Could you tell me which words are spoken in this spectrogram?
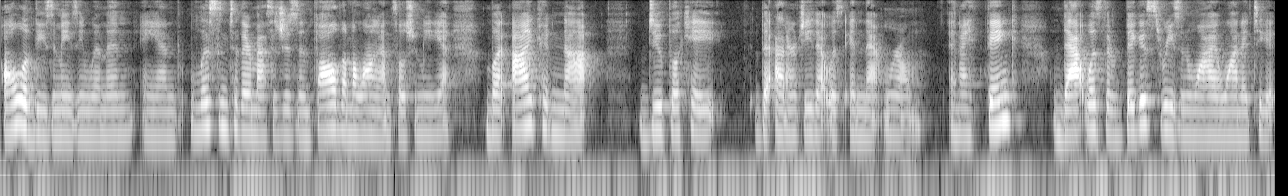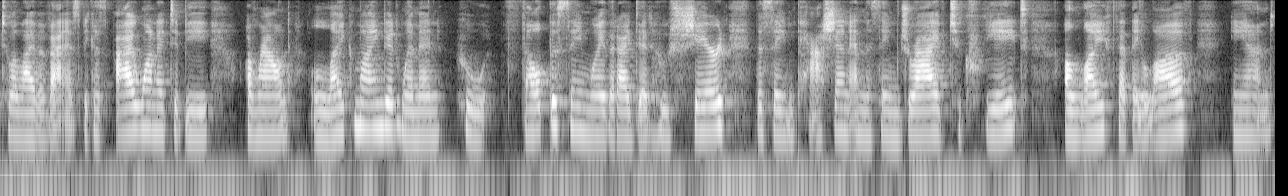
all of these amazing women and listen to their messages and follow them along on social media, but I could not duplicate the energy that was in that room. And I think that was the biggest reason why I wanted to get to a live event is because I wanted to be around like-minded women who felt the same way that I did, who shared the same passion and the same drive to create a life that they love and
